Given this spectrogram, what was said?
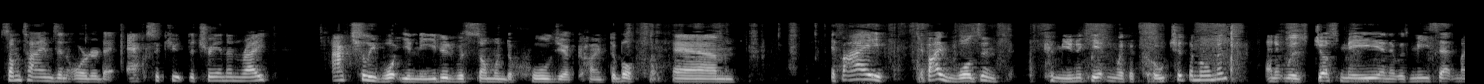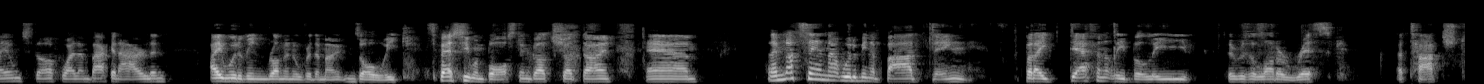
sometimes in order to execute the training right, actually what you needed was someone to hold you accountable. Um, if I if I wasn't communicating with a coach at the moment and it was just me and it was me setting my own stuff while I'm back in Ireland, I would have been running over the mountains all week, especially when Boston got shut down. Um, and I'm not saying that would have been a bad thing, but I definitely believe there was a lot of risk attached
